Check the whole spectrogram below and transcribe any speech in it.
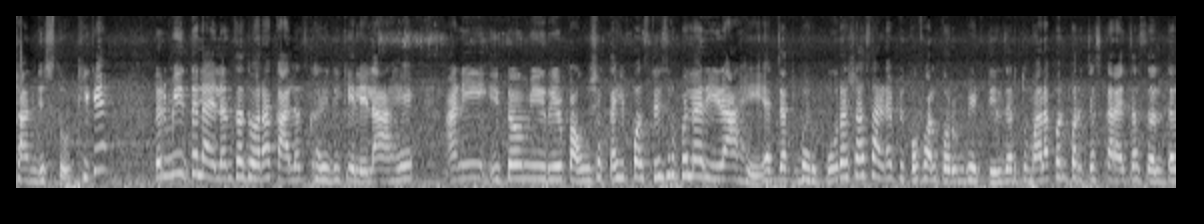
छान दिसतो. ठीक आहे? तर मी इथं लायलनचा दोरा कालच खरेदी केलेला आहे. आणि इथं मी रीळ पाहू शकता ही पस्तीस रुपयाला रीळ आहे. याच्यात भरपूर अशा साड्या पिकोफॉल करून भेटतील. जर तुम्हाला पण परचेस करायचं असेल तर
